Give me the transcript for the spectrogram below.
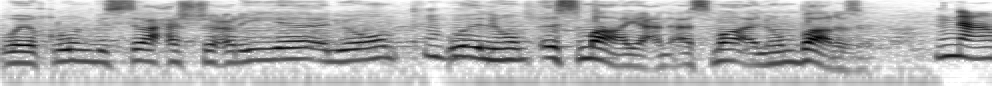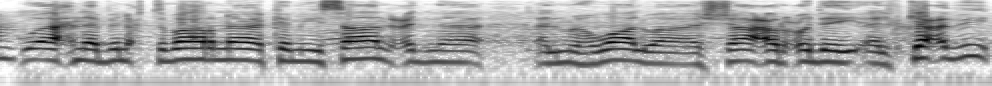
ويقرون بالساحة الشعرية اليوم ولهم أسماء يعني أسماء لهم بارزة. نعم. وإحنا باعتبارنا كميسان عندنا المهوال والشاعر عدي الكعبي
